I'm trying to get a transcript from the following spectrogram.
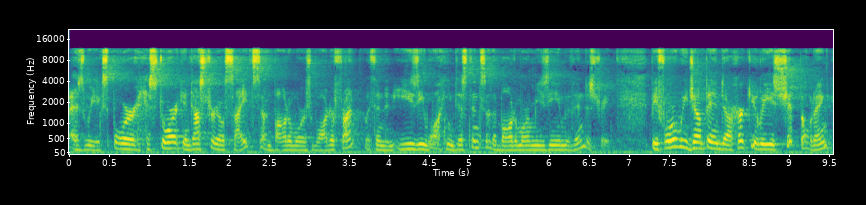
as we explore historic industrial sites on Baltimore's waterfront within an easy walking distance of the Baltimore Museum of Industry. Before we jump into Hercules shipbuilding,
